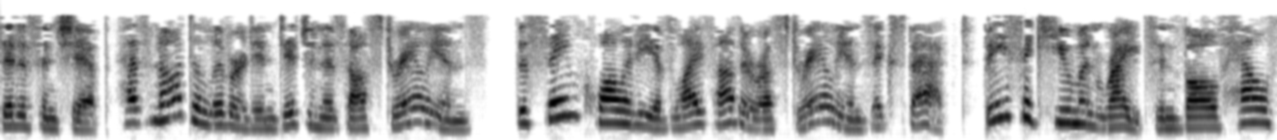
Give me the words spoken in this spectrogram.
Citizenship has not delivered Indigenous Australians the same quality of life other Australians expect. Basic human rights involve health,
